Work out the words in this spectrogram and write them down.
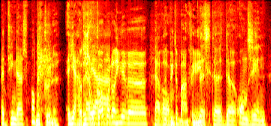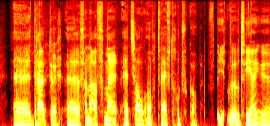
Met 10.000 pond. Moet kunnen. Ja, dat is nou goedkoper ja, dan hier daarom, de Pieterbaankkliniek. Dus de, de onzin druipt er vanaf, maar het zal ongetwijfeld goed verkopen. Wat vind jij? Uh...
